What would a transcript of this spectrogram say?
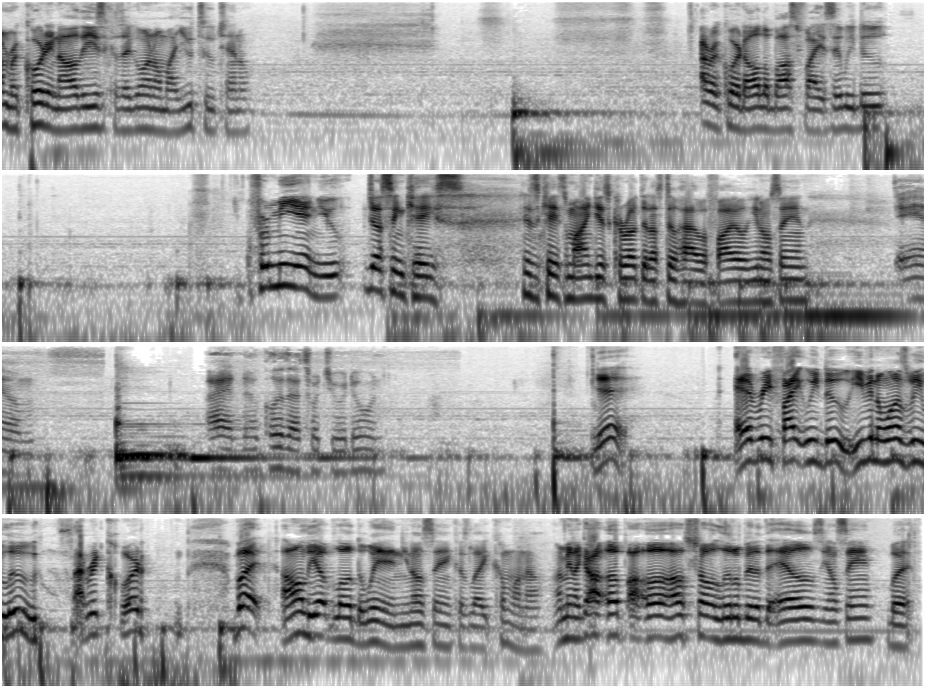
I'm recording all these because they're going on my YouTube channel. I record all the boss fights that we do for me and you, just in case. Just in case mine gets corrupted, I still have a file. You know what I'm saying? Damn. I had no clue that's what you were doing. Yeah. Every fight we do, even the ones we lose, I record. But I only upload the win. You know what I'm saying? Cause like, come on now. I mean, like I'll up, I'll, I'll show a little bit of the L's. You know what I'm saying? But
